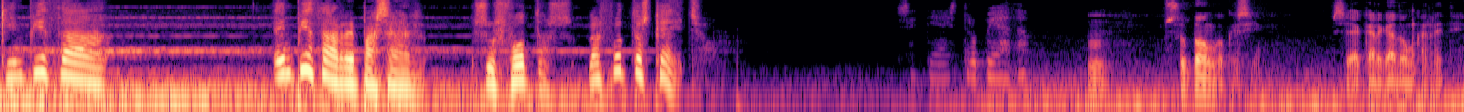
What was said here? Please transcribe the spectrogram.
que empieza, empieza a repasar sus fotos, las fotos que ha hecho. ¿Se te ha estropeado? Mm, supongo que sí. Se ha cargado un carrete.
